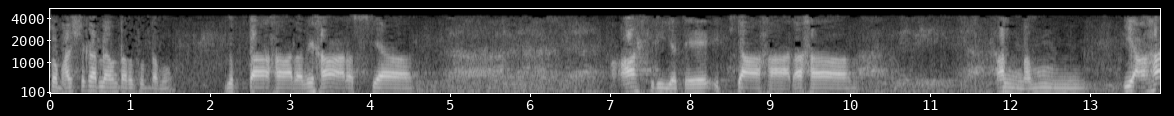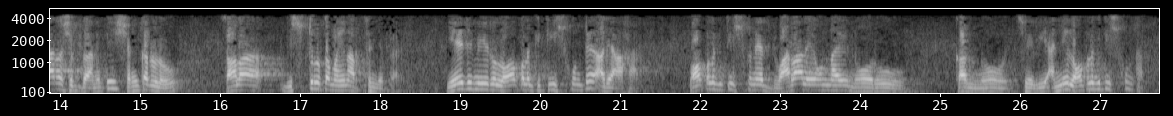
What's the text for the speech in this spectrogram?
సో భాష్యకారులు ఏమంటారో చూద్దాము. యుక్తాహార విహారస్య. ఆహ్రియతే ఇత్యాహార. అన్నం. ఈ ఆహార శబ్దానికి శంకరులు చాలా విస్తృతమైన అర్థం చెప్పారు. ఏది మీరు లోపలికి తీసుకుంటే అది ఆహారం. లోపలికి తీసుకునే ద్వారాలు ఏమున్నాయి? నోరు కన్ను చెవి అన్నీ లోపలికి తీసుకుంటారు.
